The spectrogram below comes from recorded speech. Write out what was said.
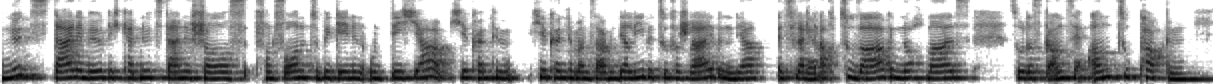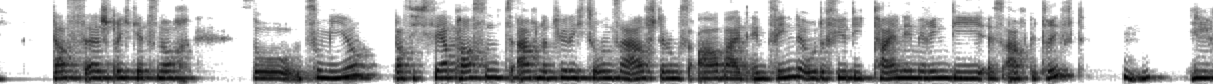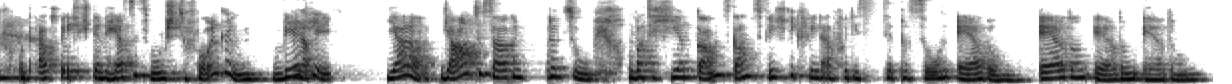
nützt deine Möglichkeit, nützt deine Chance, von vorne zu beginnen und dich, ja, hier könnte, hier könnte man sagen, der Liebe zu verschreiben, ja, es vielleicht ja. auch zu wagen, nochmals so das Ganze anzupacken. Das äh, spricht jetzt noch so zu mir was ich sehr passend auch natürlich zu unserer Aufstellungsarbeit empfinde oder für die Teilnehmerin, die es auch betrifft. Mhm. Und auch wirklich dem Herzenswunsch zu folgen. Wirklich. Ja. ja, ja zu sagen dazu. Und was ich hier ganz, ganz wichtig finde, auch für diese Person, Erdung. Erdung, Erdung, Erdung.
